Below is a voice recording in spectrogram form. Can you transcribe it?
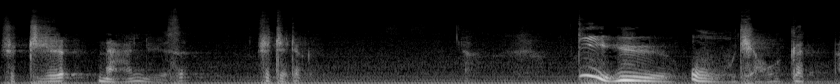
是指男女色，是指这个。地狱五条根呐，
